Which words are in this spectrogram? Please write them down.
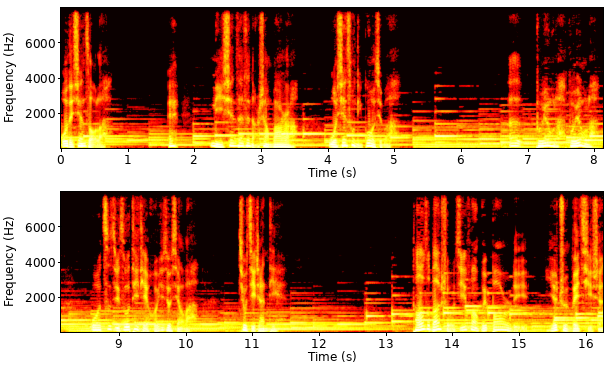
我得先走了。哎，你现在在哪儿上班啊？我先送你过去吧。”“呃，不用了，不用了，我自己坐地铁回去就行了，就几站地。”桃子把手机放回包里，也准备起身。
